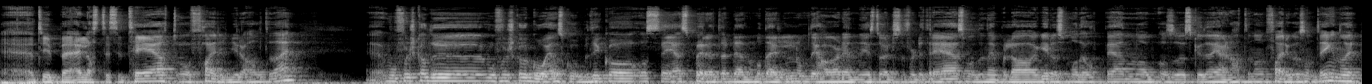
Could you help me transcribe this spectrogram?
eh, type elastisitet og farger og alt det der. Eh, Hvorfor skal, du, hvorfor skal du gå i en skobutikk og, og se, spørre etter den modellen, om de har den i størrelse 43, så må du ned på lager, og så må du opp igjen, og, og så skulle du gjerne hatt en annen farge og sånne ting. Når,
